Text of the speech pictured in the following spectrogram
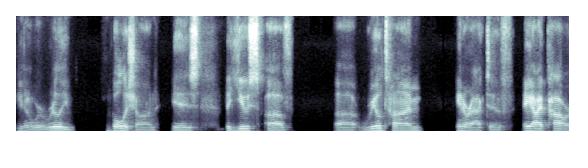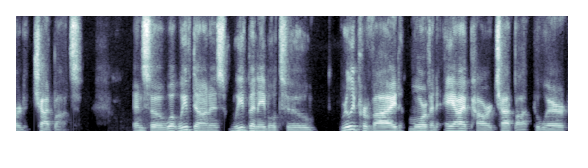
you know we're really bullish on is the use of uh, real time interactive ai powered chatbots. And so what we've done is we've been able to really provide more of an ai powered chatbot where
